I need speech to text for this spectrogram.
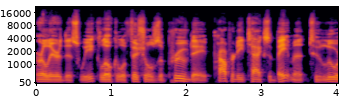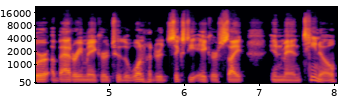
Earlier this week, local officials approved a property tax abatement to lure a battery maker to the 160 acre site in Manteno.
